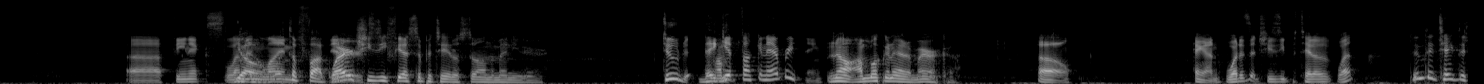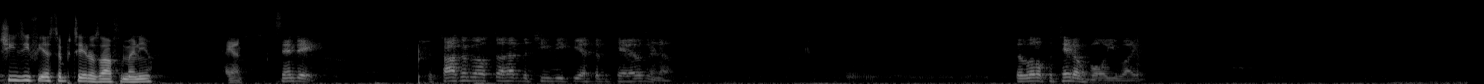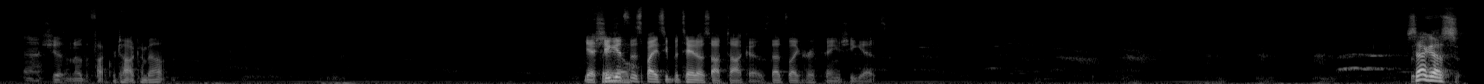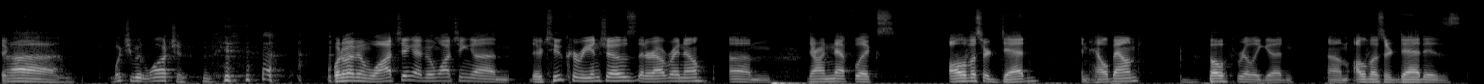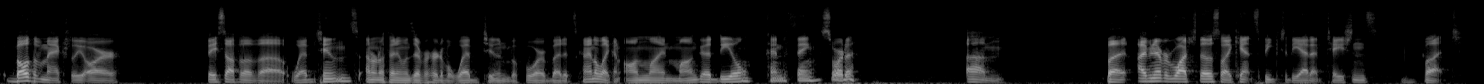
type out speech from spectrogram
Uh, Phoenix lemon Yo, lime. what the fuck? Why are cheesy Fiesta potatoes still on the menu here? Dude, they I'm- get fucking everything. No, I'm looking at America. Oh, hang on. What is it? Cheesy potato? What? Didn't they take the cheesy Fiesta potatoes off the menu? Hang on. Cindy, does Taco Bell still have the cheesy Fiesta potatoes or no? The little potato bowl you like. Uh, she doesn't know what the fuck we're talking about. Yeah, she gets the spicy potato soft tacos. That's like her thing she gets. Sagos, uh, what you been watching? What have I been watching? I've been watching. Um, there are two Korean shows that are out right now. Um, they're on Netflix. All of Us Are Dead and Hellbound, both really good. Um, All of Us Are Dead is both of them actually are based off of uh, webtoons. I don't know if anyone's ever heard of a webtoon before, but it's kind of like an online manga deal kind of thing, sort of. Um, but I've never watched those, so I can't speak to the adaptations. But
